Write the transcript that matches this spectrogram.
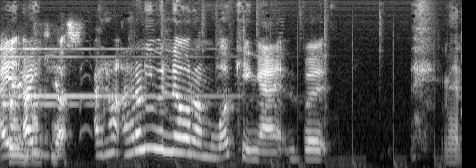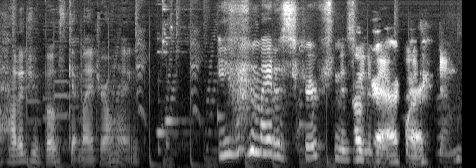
I, Pretty I, yes. I don't I don't even know what I'm looking at, but Man, how did you both get my drawing? even my description is gonna be Okay, a okay. question.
